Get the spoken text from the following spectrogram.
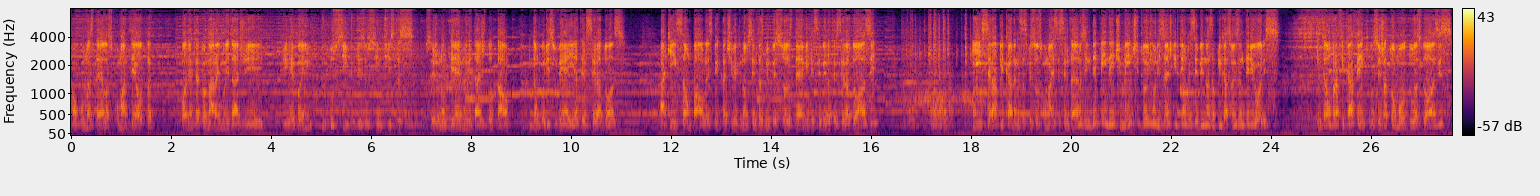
Algumas delas, como a Delta, podem até tornar a imunidade de, de rebanho impossível, dizem os cientistas. Ou seja, não ter a imunidade total. Então, por isso, vem aí a terceira dose. Aqui em São Paulo, a expectativa é que 900 mil pessoas devem receber a terceira dose e será aplicada nessas pessoas com mais de 60 anos, independentemente do imunizante que tenham recebido nas aplicações anteriores. Então, para ficar atento, você já tomou duas doses,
